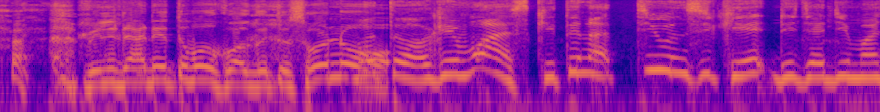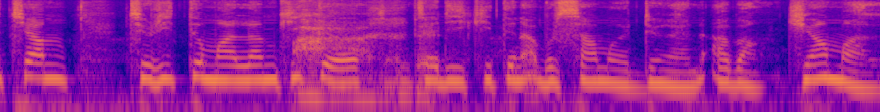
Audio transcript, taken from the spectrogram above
Bila dah ada tu baru keluarga tu seronok Betul. Okey Muaz, kita nak tune sikit dia jadi macam cerita malam kita. Ah, cantik. jadi kita nak bersama dengan abang Jamal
